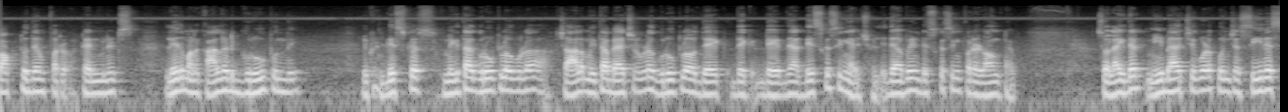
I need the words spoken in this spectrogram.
talk to them for ten minutes లేదు మనకు ఆల్రెడీ గ్రూప్ ఉంది. యూ కెన్ డిస్కస్ మిగతా గ్రూప్లో కూడా చాలా మిగతా బ్యాచ్లు కూడా గ్రూప్లో they they they are discussing actually they been discussing for a long time so like that మీ బ్యాచ్ కూడా కొంచెం సీరియస్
